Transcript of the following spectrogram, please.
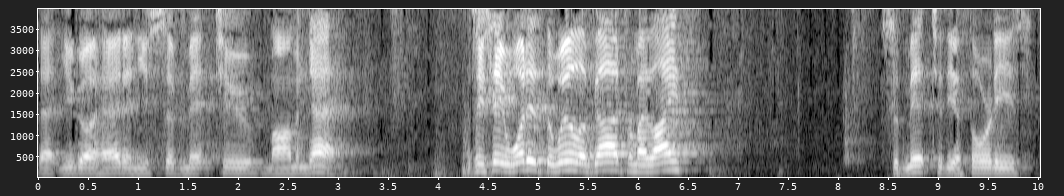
that you go ahead and you submit to mom and dad. And so you say, What is the will of God for my life? Submit to the authorities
